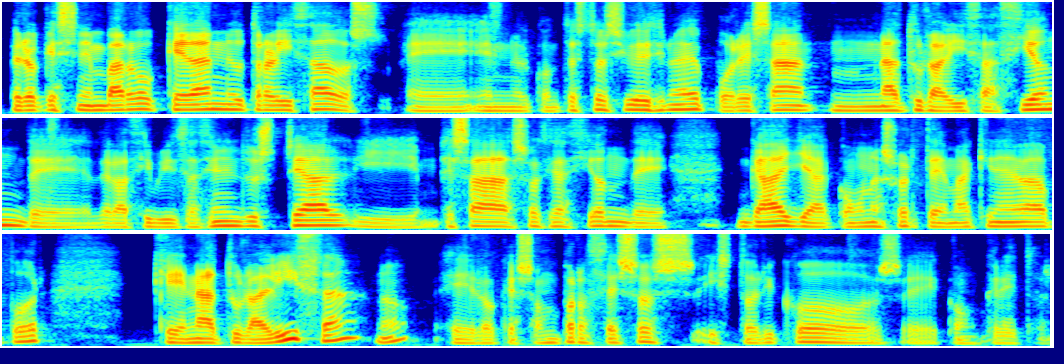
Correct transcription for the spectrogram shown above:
pero que sin embargo quedan neutralizados eh, en el contexto del siglo XIX por esa naturalización de, de la civilización industrial y esa asociación de Gaia con una suerte de máquina de vapor que naturaliza eh, lo que son procesos históricos eh, concretos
